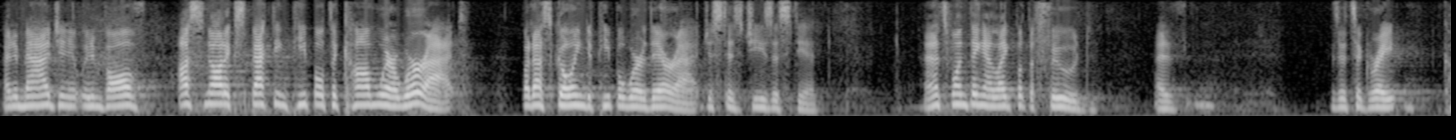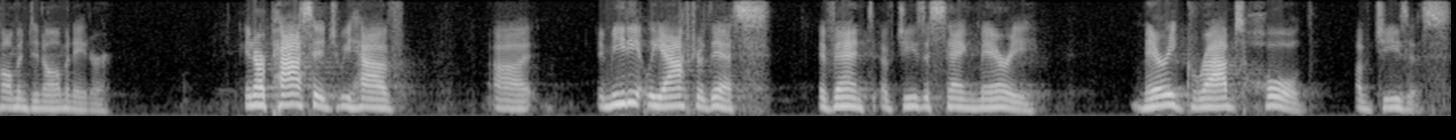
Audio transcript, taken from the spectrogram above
I'd imagine it would involve us not expecting people to come where we're at, but us going to people where they're at, just as Jesus did. And that's one thing I like about the food, is it's a great common denominator. In our passage, we have uh, immediately after this event of Jesus saying, Mary, Mary grabs hold of Jesus.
